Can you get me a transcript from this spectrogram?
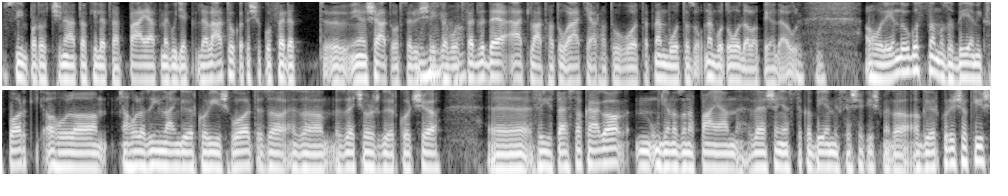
színpadot csináltak, illetve hát pályát, meg ugye lelátókat, és akkor fedett uh, ilyen sátorszerűsége volt fedve, de átlátható, átjárható volt, tehát nem volt, az, nem volt oldala például. Okay. Ahol én dolgoztam, az a BMX Park, ahol, a, ahol az inline görkori is volt, ez, a, ez, a, ez egy soros görkocsia uh, freestyle szakága, ugyanazon a pályán versenyeztek a BMX-esek is, meg a, a görkorisok is.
